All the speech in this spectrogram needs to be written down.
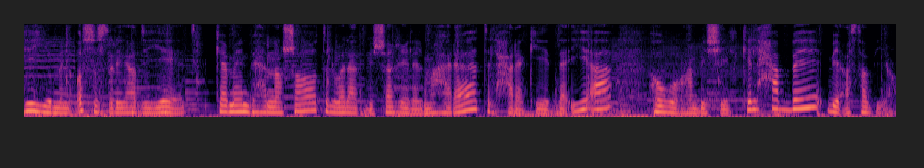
هي من أسس رياضيات كمان بهالنشاط الولد بيشغل المهارات الحركية الدقيقة هو عم بيشيل كل حبة بأصابعه.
